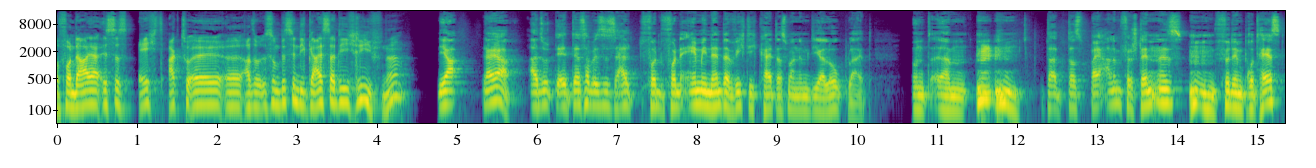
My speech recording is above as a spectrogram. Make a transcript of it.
von daher ist es echt aktuell, äh, also ist so ein bisschen die Geister, die ich rief, ne? Ja, ja, ja. Also de- deshalb ist es halt von, von eminenter Wichtigkeit, dass man im Dialog bleibt. Und ähm, da, das bei allem Verständnis für den Protest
